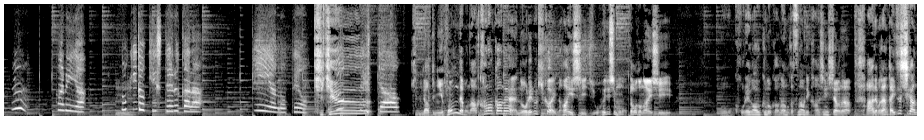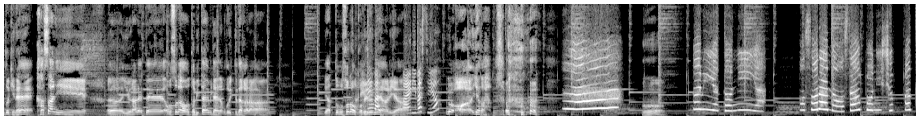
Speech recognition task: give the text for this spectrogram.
うんドキドキしてるから。いいやの手を。気球。ちゃう。だって日本でもなかなかね乗れる機会ないしじ俺自身も乗ったことないし。もうこれが浮くのか。なんか素直に感心しちゃうな。あーでもなんかいつしかの時ね傘に、うん揺られてお空を飛びたいみたいなこと言ってたからやっとお空を飛べるねアリア。参りますよ。うわあやだ。うん。アリアとニーヤお空のお散歩に出発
